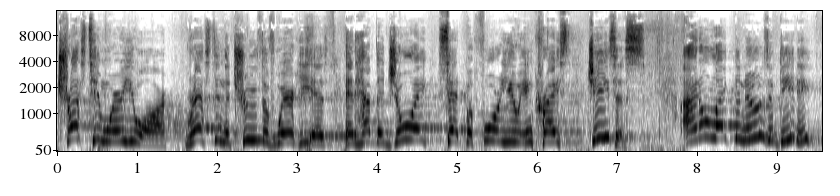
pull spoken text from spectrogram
Trust Him where you are, rest in the truth of where He is, and have the joy set before you in Christ Jesus. I don't like the news of Dee Dee.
